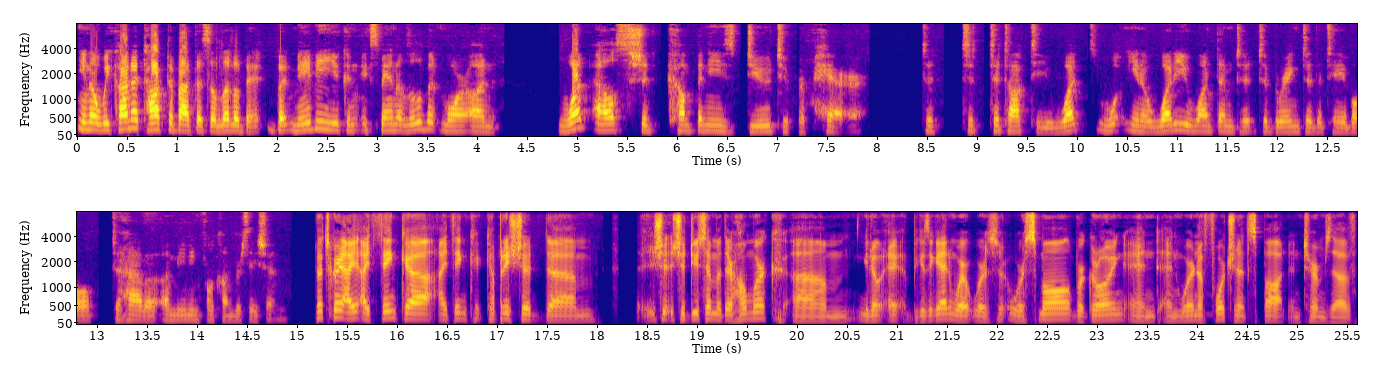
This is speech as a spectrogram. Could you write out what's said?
You know, we kind of talked about this a little bit, but maybe you can expand a little bit more on what else should companies do to prepare to, to talk to you? What, what, you know, what do you want them to, to bring to the table to have a, a meaningful conversation? That's great. I, I think uh, I think companies should um, should, should do some of their homework. Um, you know, eh, because again, we're we're we're small, we're growing, and and we're in a fortunate spot in terms of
